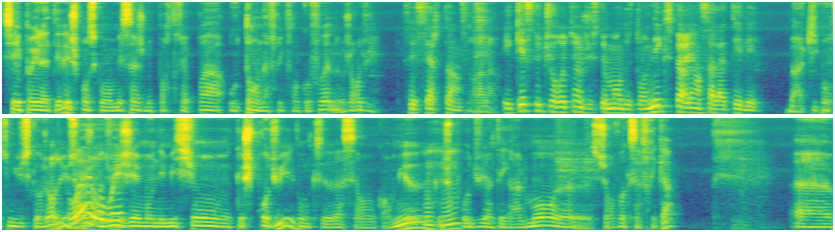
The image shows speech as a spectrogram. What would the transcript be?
S'il n'y avait pas eu la télé, je pense que mon message ne porterait pas autant en Afrique francophone aujourd'hui. c'est certain. Voilà. Et qu'est-ce que tu retiens justement de ton expérience à la télé? Bah, qui continue jusqu'à aujourd'hui. Ouais, aujourd'hui, ouais, j'ai mon émission que je produis, donc là c'est encore mieux, que Mhm. je produis intégralement euh, sur Vox Africa, euh,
